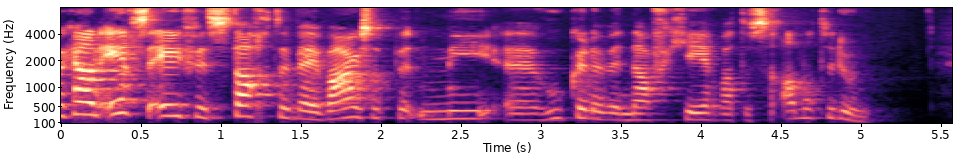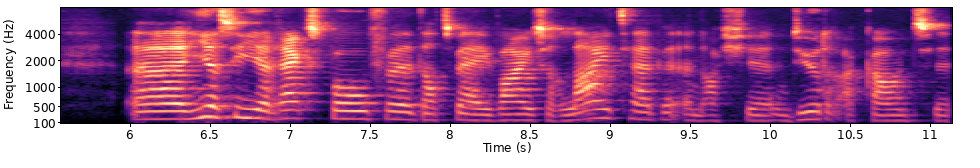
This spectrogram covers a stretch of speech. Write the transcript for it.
We gaan eerst even starten bij Wiser.me. Uh, hoe kunnen we navigeren? Wat is er allemaal te doen? Uh, hier zie je rechtsboven dat wij Wiser Lite hebben. En als je een duurder account uh,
